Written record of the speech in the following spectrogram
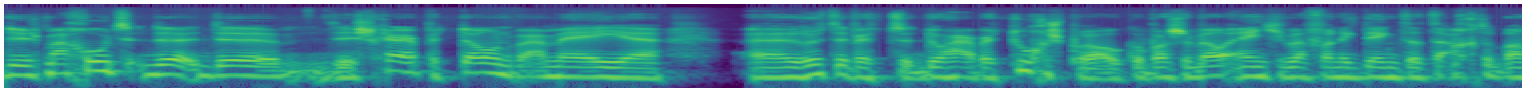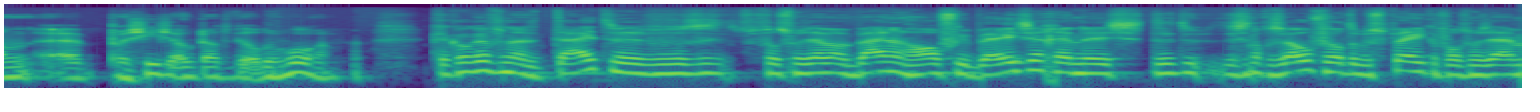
dus, maar goed, de, de, de scherpe toon waarmee uh, uh, Rutte werd, door haar werd toegesproken, was er wel eentje waarvan ik denk dat de achterban uh, precies ook dat wilde horen. Kijk ook even naar de tijd. Volgens mij zijn we bijna een half uur bezig en er is, er is nog zoveel te bespreken. Volgens mij zijn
